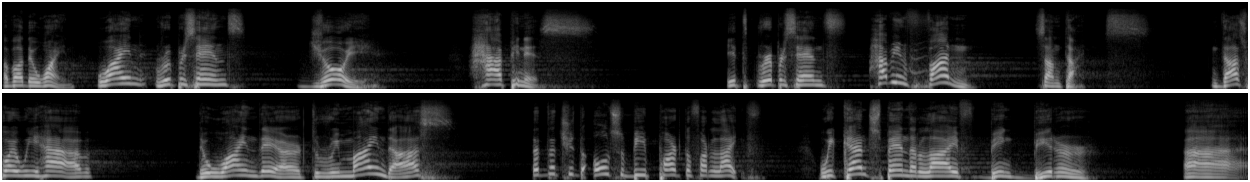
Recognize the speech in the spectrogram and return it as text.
about the wine. Wine represents joy, happiness. It represents having fun sometimes. That's why we have the wine there to remind us that that should also be part of our life. We can't spend our life being bitter uh,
